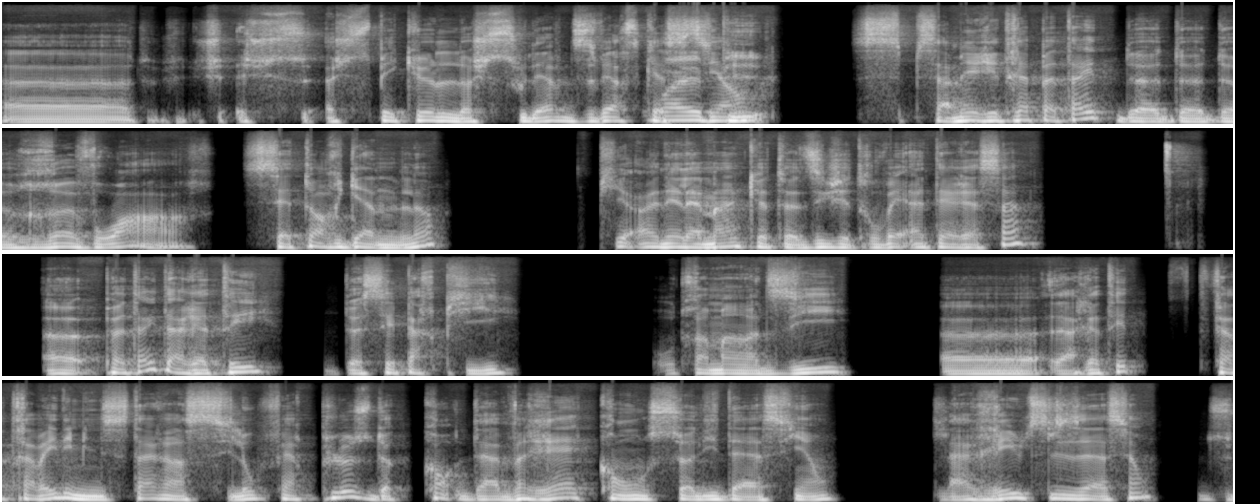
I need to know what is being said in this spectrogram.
Euh, je, spécule, je soulève diverses questions. Ça mériterait peut-être de, revoir cet organe-là. Puis un élément que tu as dit que j'ai trouvé intéressant, euh, peut-être arrêter de s'éparpiller. Autrement dit, euh, arrêter de faire travailler les ministères en silo, faire plus de, de la vraie consolidation, de la réutilisation, du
